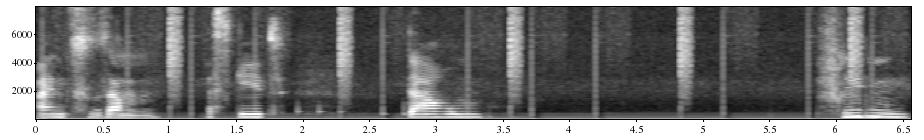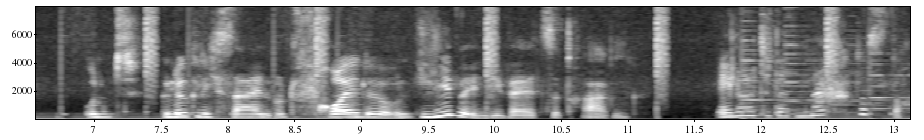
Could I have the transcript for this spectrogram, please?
ein Zusammen, es geht darum, Frieden und glücklich sein und Freude und Liebe in die Welt zu tragen. Ey Leute, dann macht es doch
